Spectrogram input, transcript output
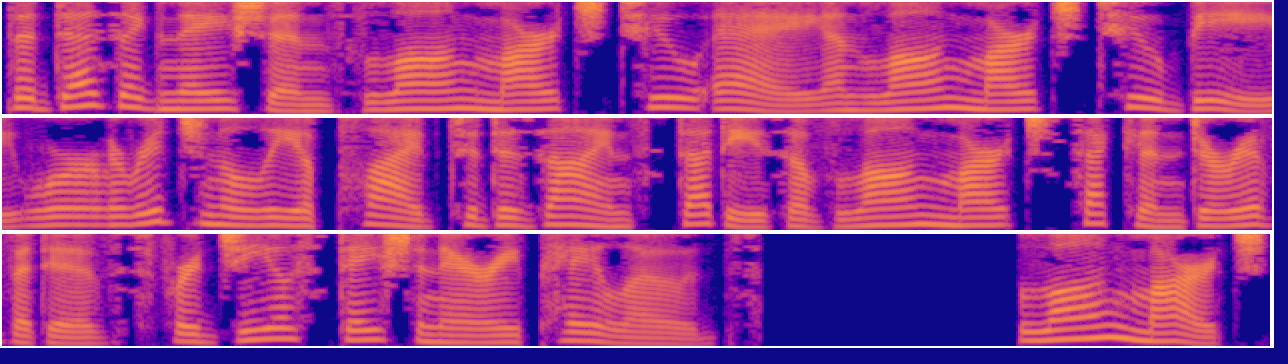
The designations Long March 2A and Long March 2B were originally applied to design studies of Long March 2 derivatives for geostationary payloads. Long March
